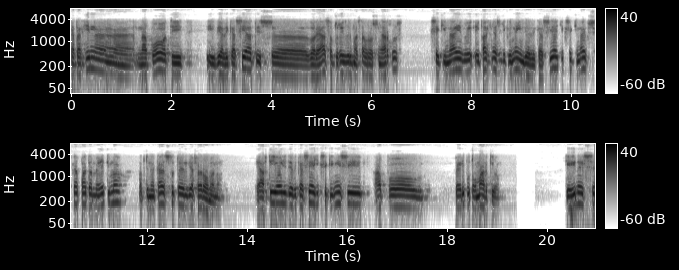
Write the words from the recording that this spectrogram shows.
Καταρχήν να πω ότι η διαδικασία της δωρεάς από το Ίδρυμα Σταύρος Νιάρχος ξεκινάει, υπάρχει μια συγκεκριμένη διαδικασία και ξεκινάει φυσικά πάντα με αίτημα από την εκάστοτε ενδιαφερόμενο. Ε, αυτή η όλη διαδικασία έχει ξεκινήσει από περίπου το Μάρτιο και είναι σε,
